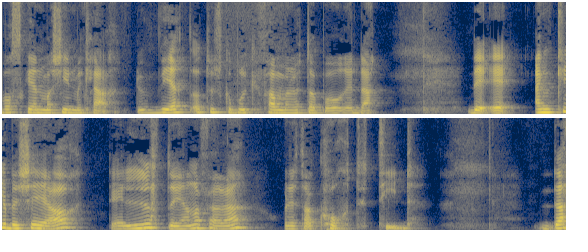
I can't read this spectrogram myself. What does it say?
vaske en maskin med klær. Du vet at du skal bruke fem minutter på å rydde. Det er enkle beskjeder, det er lett å gjennomføre, og det tar kort tid. Det,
